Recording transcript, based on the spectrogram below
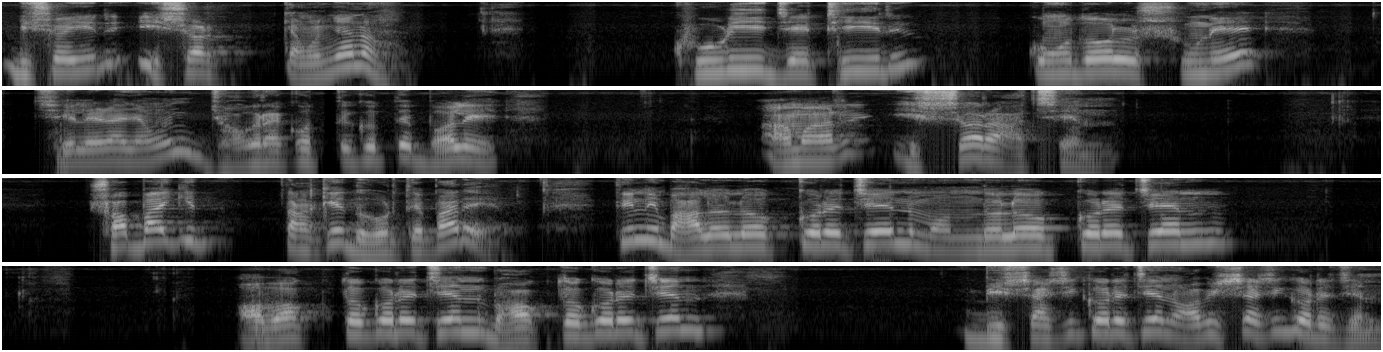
বিষয়ীর ঈশ্বর কেমন জানো খুড়ি জেঠির কোঁদল শুনে ছেলেরা যেমন ঝগড়া করতে করতে বলে, আমার ঈশ্বর আছেন। সবাই কি তাঁকে ধরতে পারে? তিনি ভালো লোক করেছেন, মন্দ লোক করেছেন, অভক্ত করেছেন, ভক্ত করেছেন, বিশ্বাসী করেছেন, অবিশ্বাসী করেছেন।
